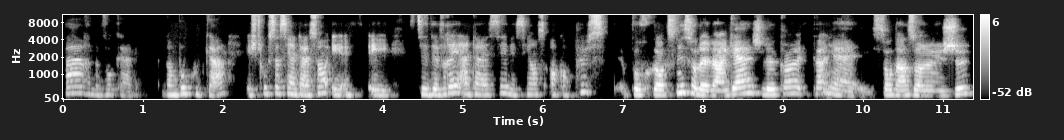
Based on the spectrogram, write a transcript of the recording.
par le vocal, dans beaucoup de cas. Et je trouve ça c'est intéressant et, et ça devrait intéresser les sciences encore plus. Pour continuer sur le langage, là, quand, quand a- ils sont dans un jeu,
